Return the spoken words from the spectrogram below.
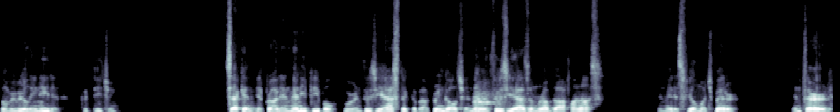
when we really needed good teaching. Second, it brought in many people who were enthusiastic about Green Gulch, and their enthusiasm rubbed off on us and made us feel much better. And third,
